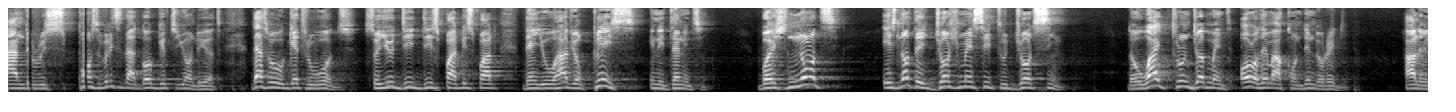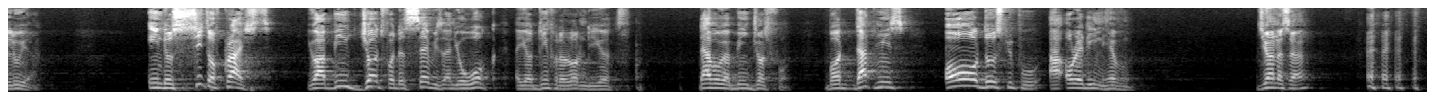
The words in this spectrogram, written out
and the responsibility that God gave to you on the earth. That's where we get rewards. So you did this part, this part, then you will have your place in eternity. But it's not, it's not a judgment seat to judge sin. The white throne judgment, all of them are condemned already. Hallelujah. In the seat of Christ, you are being judged for the service and your work that you're doing for the Lord on the earth. That's what we're being judged for. But that means all those people are already in heaven. Do you understand?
